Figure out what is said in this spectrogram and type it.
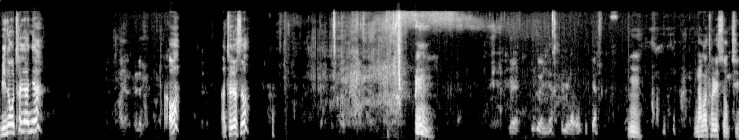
민호 털렸냐? 아니 안 걸렸어. 어? 안 털렸어? 왜? 이거 있냐? 틀리라고? 그때? 응. 나만 털릴 순 없지.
